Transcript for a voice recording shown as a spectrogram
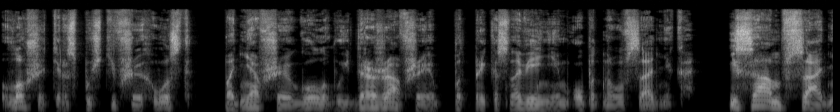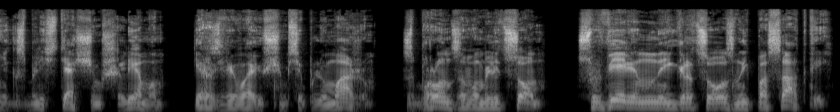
Лошадь, распустившая хвост, поднявшая голову и дрожавшая под прикосновением опытного всадника, и сам всадник с блестящим шлемом и развивающимся плюмажем, с бронзовым лицом, с уверенной и грациозной посадкой,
